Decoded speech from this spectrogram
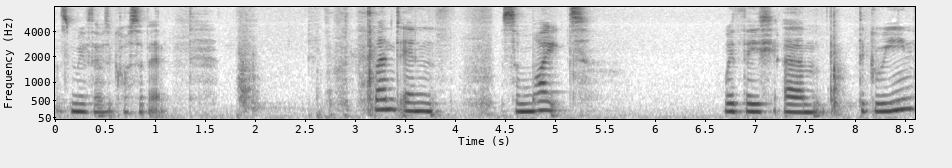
Let's move those across a bit. Blend in some white with the um, the green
